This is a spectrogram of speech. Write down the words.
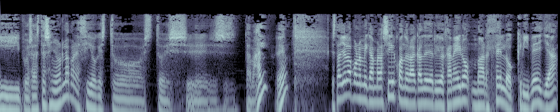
Y pues a este señor le ha parecido que esto, esto es, es- está mal, ¿eh? Estalló la polémica en Brasil cuando el alcalde de Río de Janeiro, Marcelo Cribella,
